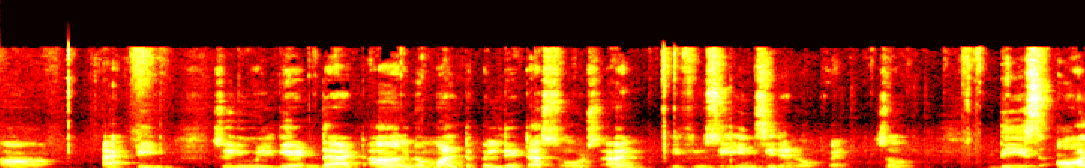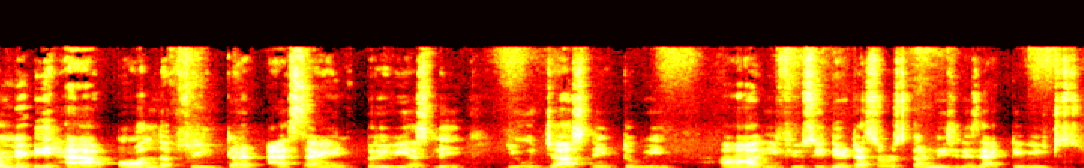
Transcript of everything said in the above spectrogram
uh, active. So you will get that uh, you know multiple data source and if you see incident open. So these already have all the filter assigned previously. You just need to be uh, if you see data source condition is active it's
